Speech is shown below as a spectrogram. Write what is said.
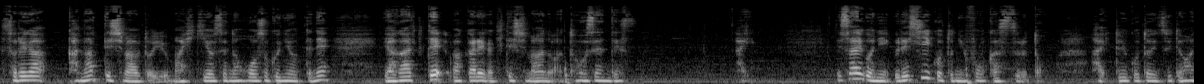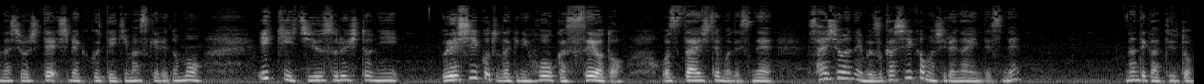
それが叶ってしまうという、まあ、引き寄せの法則によってねやがて別れが来てしまうのは当然です。はい、で最後に嬉しいことにフォーカスすると、はい、ということについてお話をして締めくくっていきますけれども一喜一憂する人に嬉しいことだけにフォーカスせよとお伝えしてもですね最初はね難しいかもしれないんですね。なんでかっていうと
